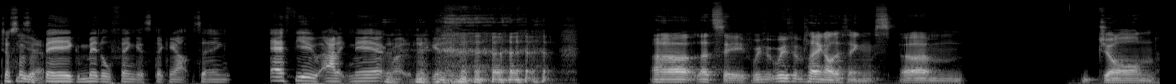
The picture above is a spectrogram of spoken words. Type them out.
Just as a big middle finger sticking up, saying "F you, Alec Meer" right at the beginning. uh, let's see. We've we've been playing other things. Um, John.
